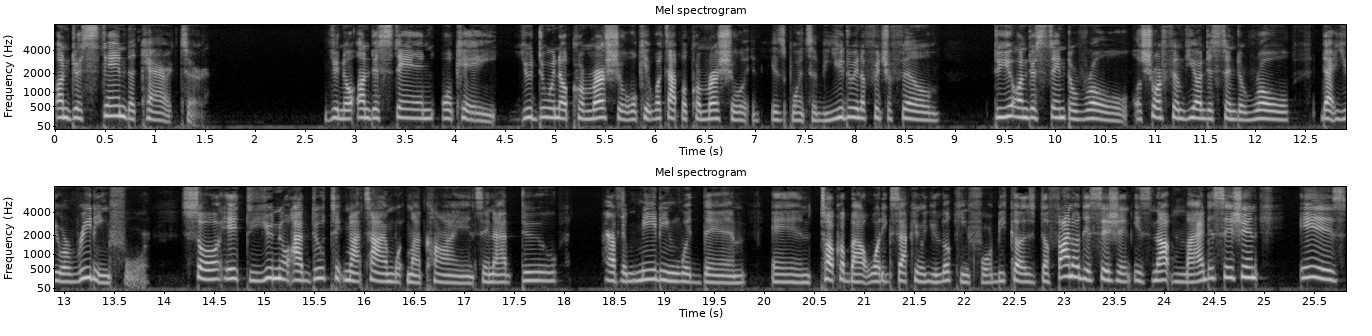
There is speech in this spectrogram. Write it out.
understand the character. You know, understand, okay, you're doing a commercial. Okay, what type of commercial is going to be? You're doing a feature film. Do you understand the role? A short film, do you understand the role that you are reading for? So it, you know, I do take my time with my clients and I do have a meeting with them and talk about what exactly are you looking for because the final decision is not my decision, is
